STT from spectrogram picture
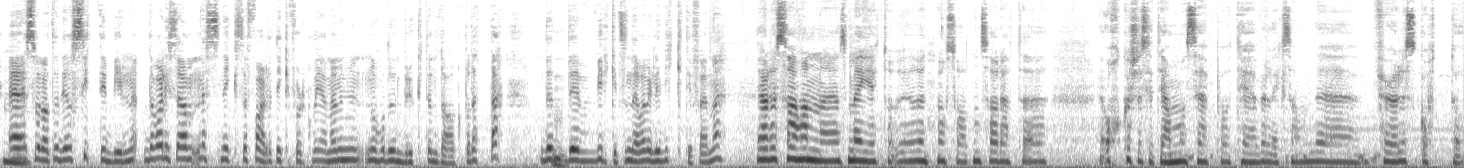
Mm. sånn at det å sitte i bilen Det var liksom nesten ikke så farlig at ikke folk var hjemme, men nå hadde hun brukt en dag på dette. Det, det virket som det var veldig viktig for henne. Ja, det sa han eh, som jeg gikk rundt med også, at han sa det at eh, jeg orker ikke å sitte hjemme og se på TV, liksom. Det føles godt å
